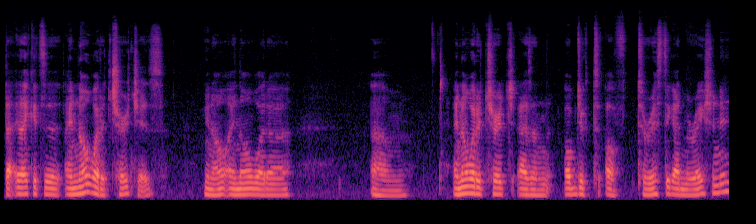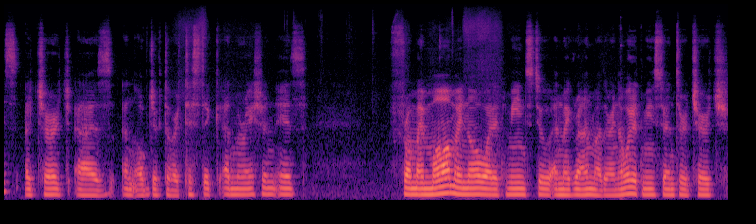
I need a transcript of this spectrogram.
that like it's a I know what a church is you know? I know what a um I know what a church as an object of touristic admiration is, a church as an object of artistic admiration is. From my mom, I know what it means to, and my grandmother, I know what it means to enter a church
